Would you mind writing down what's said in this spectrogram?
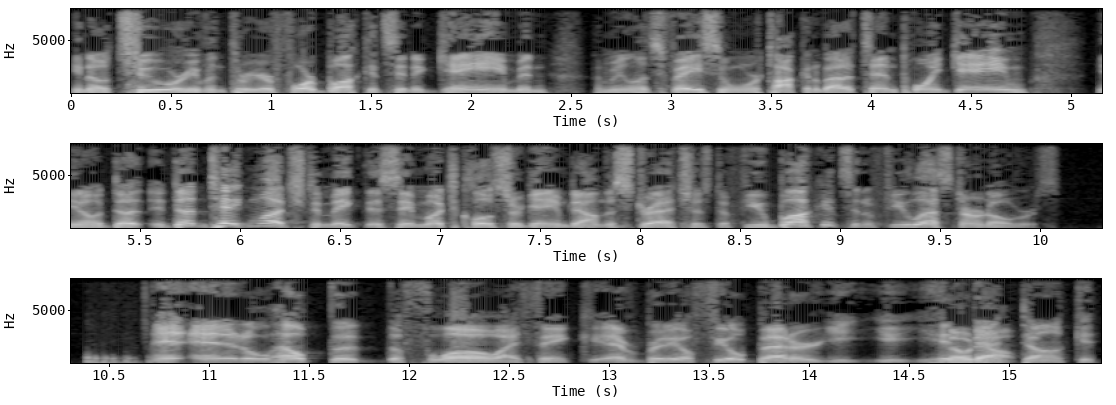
you know two or even three or four buckets in a game. And I mean, let's face it, when we're talking about a ten point game, you know, it doesn't take much to make this a much closer game down the stretch. Just a few buckets and a few less turnovers. And, and, it'll help the, the flow. I think everybody will feel better. You, you hit no that doubt. dunk. It,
